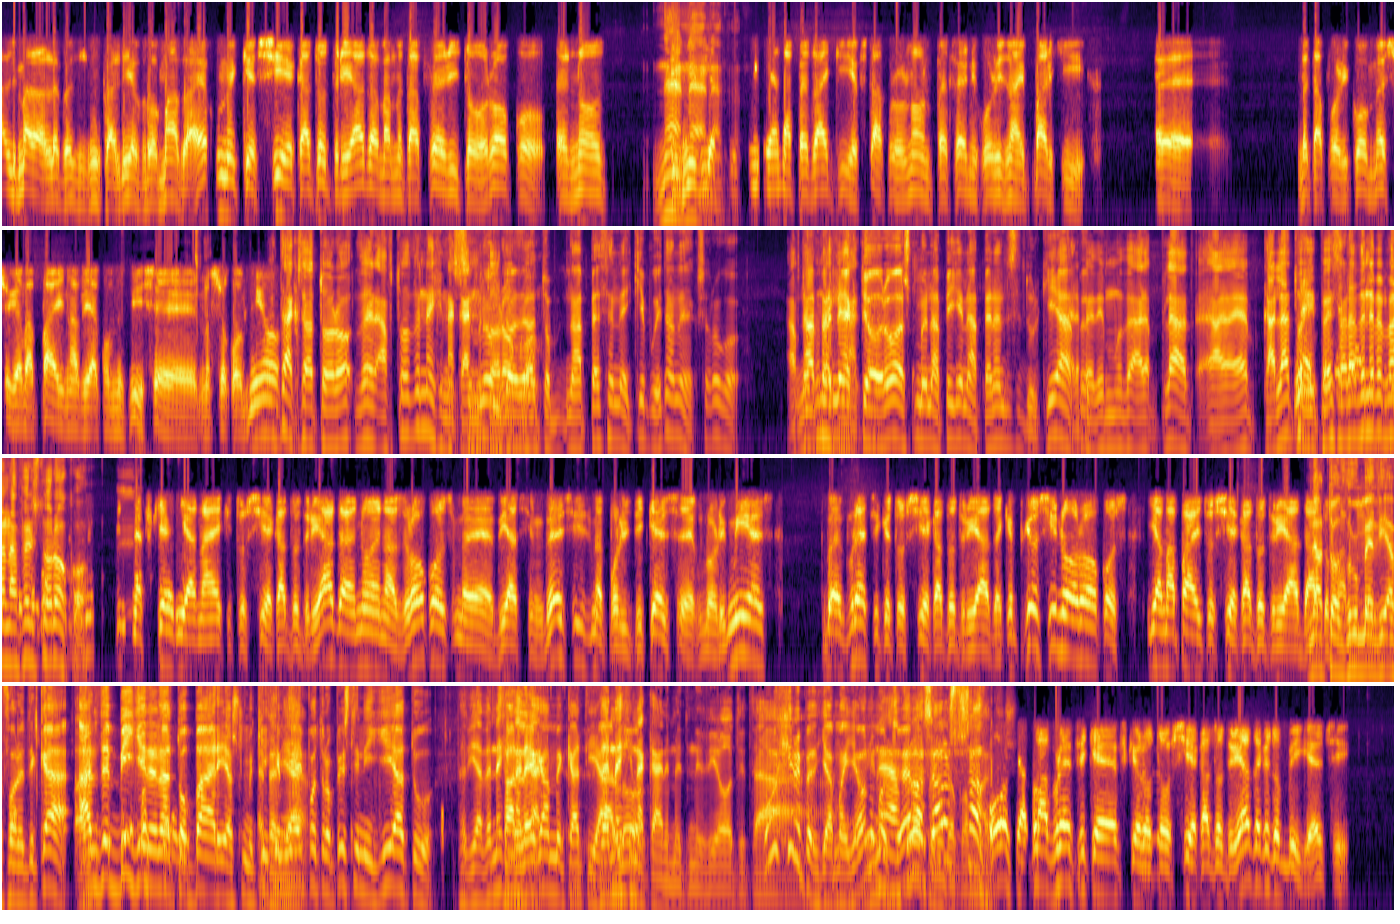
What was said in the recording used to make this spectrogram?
Καλημέρα, Λεπέντες μου. Καλή εβδομάδα. Έχουμε και C130 να μεταφέρει το Ρόκο ενώ ναι, την ναι, ίδια ναι. στιγμή ένα παιδάκι 7 χρονών πεθαίνει χωρίς να υπάρχει ε, μεταφορικό μέσο για να πάει να διακομιθεί σε νοσοκομείο. Εντάξει, το, ρο- δεν- αυτό δεν έχει να κάνει με το Συγγνώμη, Ρόκο το- να πέθανε εκεί που ήταν, ξέρω εγώ. Αυτό να δεν παίρνει έχει να ακτεωρό, ας πούμε, να πήγαινε απέναντι στην Τουρκία. Ρε παιδί μου, δε- απλά, α, ε, καλά το Ναι. είπες, αλλά δεν έπρεπε να αναφέρεις το Ρόκο την ευκαιρία να έχει το C130 ενώ ένας Ρόκος με διασυνδέσεις, με πολιτικές ε, γνωριμίες ε, βρέθηκε το C130 και ποιος είναι ο Ρόκος για να πάει το C130 Να το πάρει. δούμε διαφορετικά. Αν δεν πήγαινε να το πάρει, ας πούμε, και Ε, είχε παιδιά. μια υποτροπή στην υγεία του, Παιδιά, δεν έχει θα να λέγαμε κάνει, κάτι δεν άλλο. έχει να κάνει με την ιδιότητα Όχι, ρε παιδιά, μα για Είναι όνομα του ένα ανθρώπινο άλλο το του κομμάτι. άνθρωπου. Όχι, απλά βρέθηκε εύκαιρο το C130 και τον πήγε έτσι.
